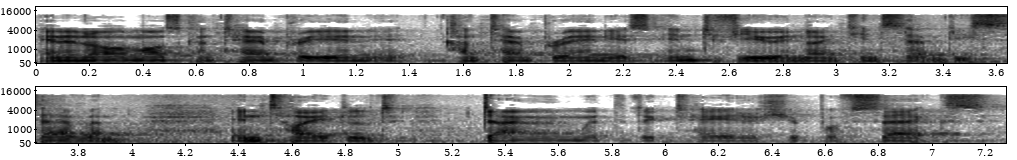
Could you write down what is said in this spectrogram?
In an almost contemporaneous interview in 1977 entitled Down with the Dictatorship of Sex,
